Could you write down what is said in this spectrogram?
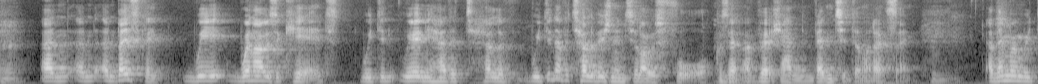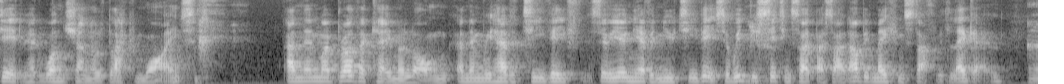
Yeah. And and and basically, we when I was a kid, we didn't. We only had a tele. We didn't have a television until I was four because I, I mm. virtually hadn't invented them. I don't think. Mm. And then when we did, we had one channel of black and white. And then my brother came along, and then we had a TV. So he only ever knew TV. So we'd be sitting side by side. I'd be making stuff with Lego, Uh, yeah.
